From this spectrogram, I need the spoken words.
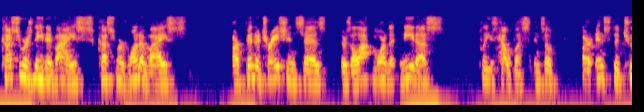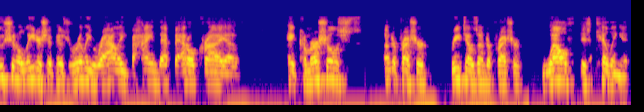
Customers need advice, customers want advice. Our penetration says there's a lot more that need us. Please help us. And so our institutional leadership has really rallied behind that battle cry of, hey, commercials under pressure, retail's under pressure, wealth is killing it.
